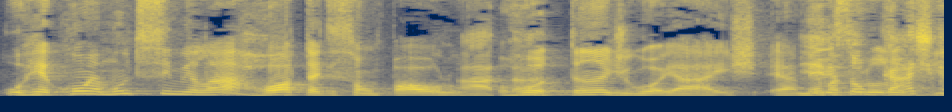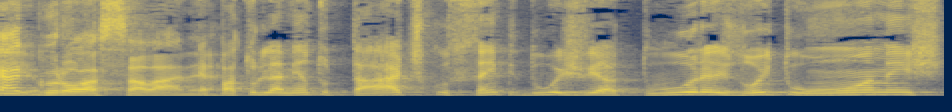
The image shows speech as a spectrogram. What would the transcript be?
O Recon é muito similar à Rota de São Paulo, ah, tá. Rotan de Goiás. É a mesma Eles são casca grossa lá, né? É patrulhamento tático, sempre duas viaturas, oito homens.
